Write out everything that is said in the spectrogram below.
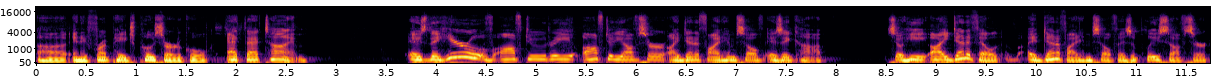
uh, in a front page post article at that time. As the hero of off duty, off duty officer identified himself as a cop, so he identified, identified himself as a police officer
